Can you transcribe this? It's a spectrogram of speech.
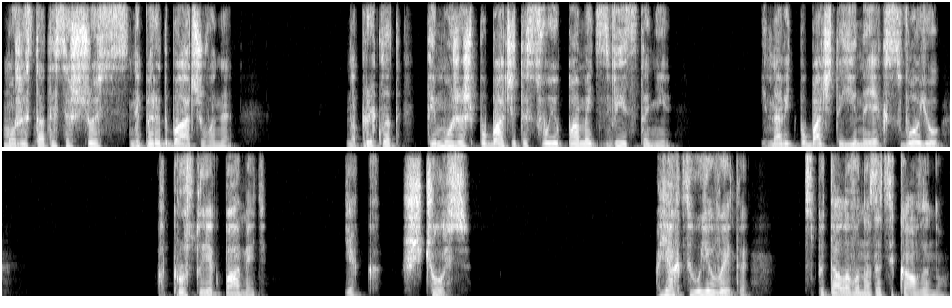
може статися щось непередбачуване. Наприклад, ти можеш побачити свою пам'ять з відстані, і навіть побачити її не як свою, а просто як пам'ять, як щось. А як це уявити? спитала вона зацікавлено.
